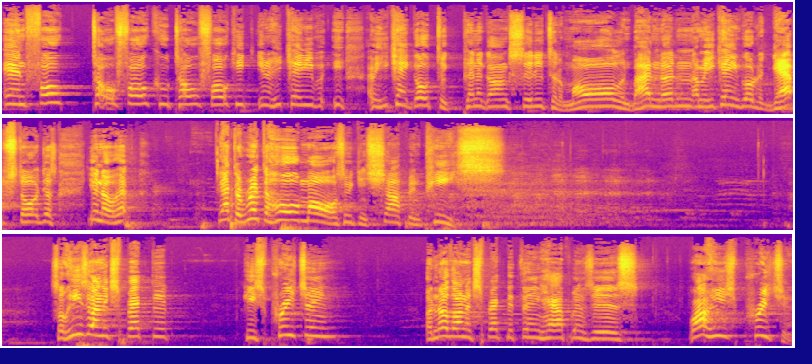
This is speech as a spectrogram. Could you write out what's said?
And folk told folk who told folk he, you know, he can't even, he, I mean, he can't go to Pentagon City to the mall and buy nothing. I mean, he can't even go to the Gap store. Just, you know, you have to rent the whole mall so he can shop in peace. So he's unexpected. He's preaching. Another unexpected thing happens is while he's preaching,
